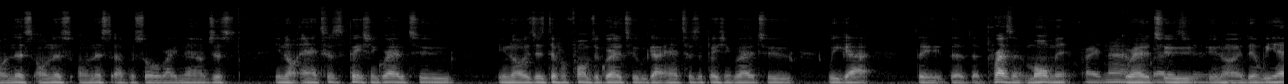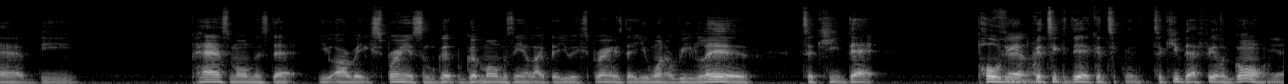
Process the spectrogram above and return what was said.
on this on this on this episode right now. Just you know, anticipation, gratitude. You know, it's just different forms of gratitude. We got anticipation, gratitude. We got the the, the present moment Right now. gratitude, gratitude, you know, and then we have the past moments that you already experienced some good good moments in your life that you experienced that you want to relive to keep that podium Feeling. to, to, to, to keep that feeling going. Yeah,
